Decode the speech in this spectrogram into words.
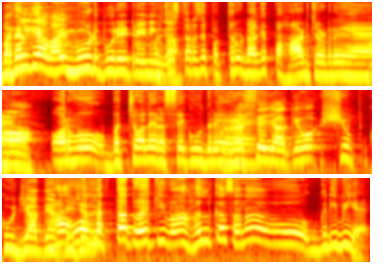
बदल गया भाई मूड पूरे ट्रेनिंग का। जिस तरह से पत्थर उठा के पहाड़ चढ़ रहे हैं हाँ। और वो बच्चों वाले रस्से कूद रहे हैं। रस्ते जाके वो शुप कूद जाते हैं हाँ वो लगता तो है कि वहाँ हल्का सा ना वो गरीबी है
